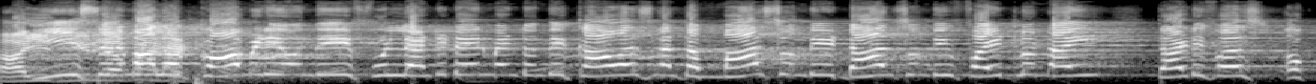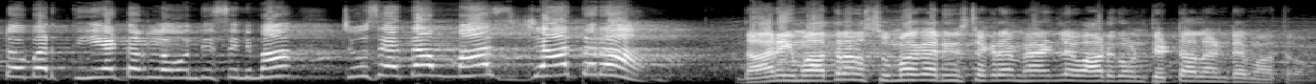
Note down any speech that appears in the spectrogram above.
ఆ, ఈ మీరు సినిమాలో చెప్పండి. కామెడీ ఉంది ఫుల్ ఎంటర్టైన్మెంట్ ఉంది కావాల్సినంత మాస్ ఉంది డాన్స్ ఉంది ఫైట్లు ఉన్నాయి థర్టీ ఫస్ట్ అక్టోబర్ థియేటర్లో ఉంది సినిమా. చూసేద్దాం మాస్ జాతర. దానికి మాత్రం సుమా గారి ఇన్స్టాగ్రామ్ హ్యాండ్లే వాడుకొని తిట్టాలంటే మాత్రం.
